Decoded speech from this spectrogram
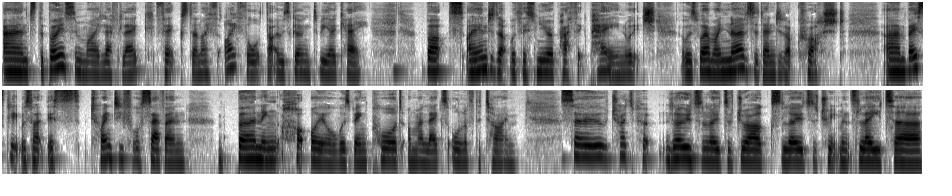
And the bones in my left leg fixed, and I, th- I thought that I was going to be okay. But I ended up with this neuropathic pain, which was where my nerves had ended up crushed. Um, basically, it was like this 24 7 burning hot oil was being poured on my legs all of the time. So, tried to put loads and loads of drugs, loads of treatments later.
